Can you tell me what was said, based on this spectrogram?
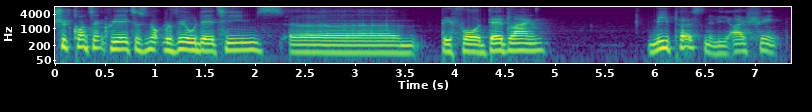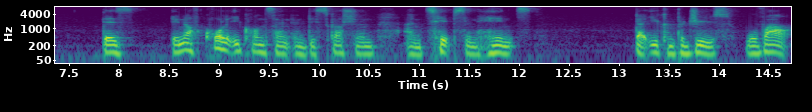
Should content creators not reveal their teams um, before deadline? Me personally, I think there's enough quality content and discussion and tips and hints that you can produce without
